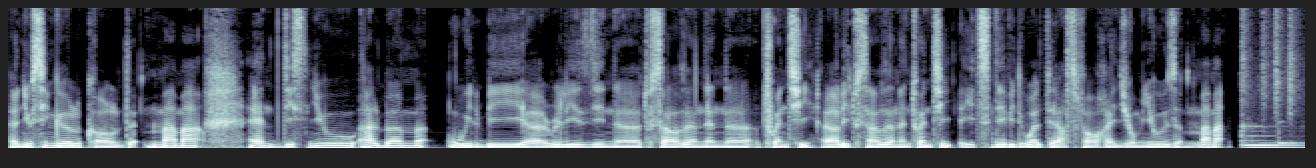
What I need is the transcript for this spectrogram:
a new single called Mama, and this new album will be uh, released in uh, 2020, early 2020. It's David Walters for Radio Muse, Mama. Mama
